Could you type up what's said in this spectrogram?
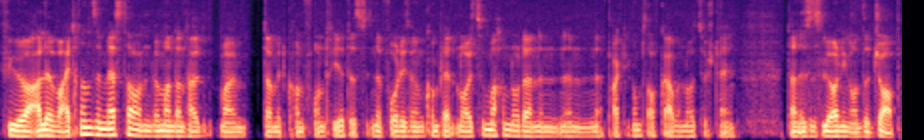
für alle weiteren Semester und wenn man dann halt mal damit konfrontiert ist, eine Vorlesung komplett neu zu machen oder eine, eine Praktikumsaufgabe neu zu stellen, dann ist es Learning on the Job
